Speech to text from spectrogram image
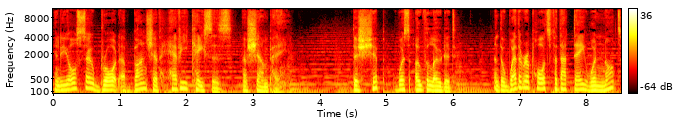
and he also brought a bunch of heavy cases of champagne. The ship was overloaded, and the weather reports for that day were not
